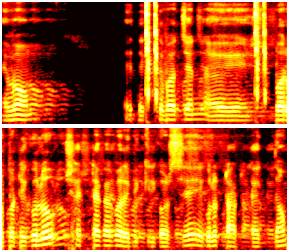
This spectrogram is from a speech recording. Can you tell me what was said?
এবং দেখতে পাচ্ছেন, এই বরবটিগুলো ষাট টাকা করে বিক্রি করছে, এগুলো টাটকা একদম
